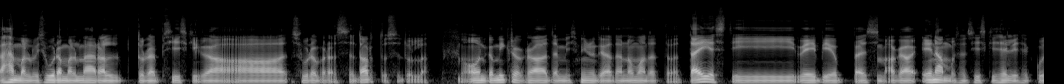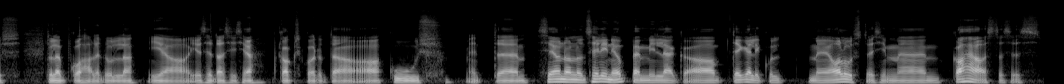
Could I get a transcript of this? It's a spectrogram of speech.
vähemal või suuremal määral tuleb siiski ka suurepärasesse Tartusse tulla. On ka mikrokraade, mis minu teada on omandatavad täiesti veebiõppes, aga enamus on siiski sellised, kus tuleb kohale tulla ja, ja seda siis jah, kaks korda kuus, et äh, see on olnud selline õpe, millega tegelikult me alustasime kaheaastases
